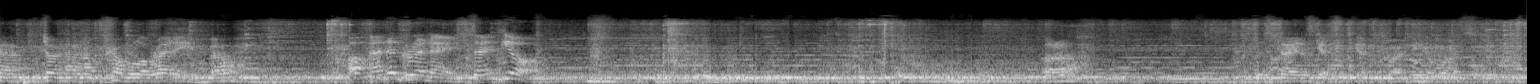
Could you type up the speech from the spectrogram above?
I don't have enough trouble already. Ugh. Oh, and a grenade. Thank you. Ugh. This guy just gets gets worse and worse.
